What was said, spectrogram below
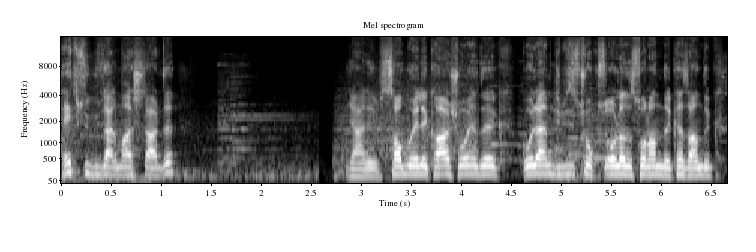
hepsi güzel maçlardı. Yani Samuel'e karşı oynadık. Golemci bizi çok zorladı. Son anda kazandık.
